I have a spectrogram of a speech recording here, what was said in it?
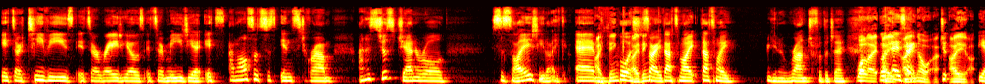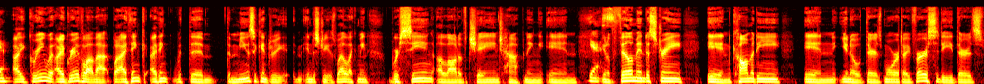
It's our TVs, it's our radios, it's our media, it's and also it's just Instagram and it's just general society. Like, um, I think. But, I think sorry, that's my that's my you know rant for the day. Well, I but, I, uh, I know I yeah I agree with I agree with a lot of that, but I think I think with the the music industry industry as well. Like I mean, we're seeing a lot of change happening in yes. you know the film industry, in comedy, in you know there's more diversity there's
